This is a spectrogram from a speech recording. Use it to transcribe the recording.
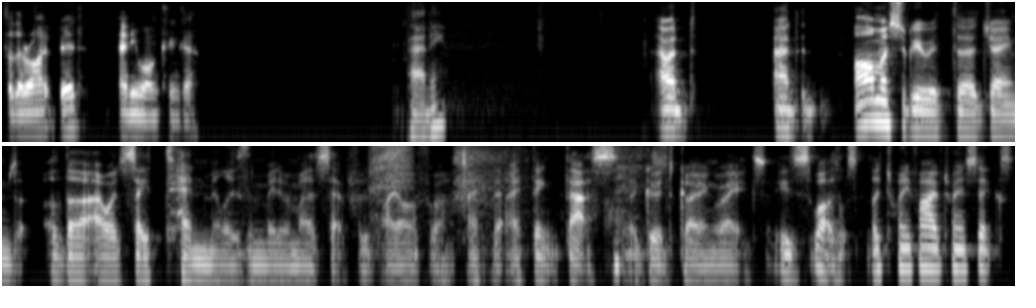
for the right bid, anyone can go. Paddy, I would I'd almost agree with uh, James, although I would say 10 mil is the minimum I'd set for Iorfa. I, th- I think that's a good going rate. He's what, like 25, 26?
